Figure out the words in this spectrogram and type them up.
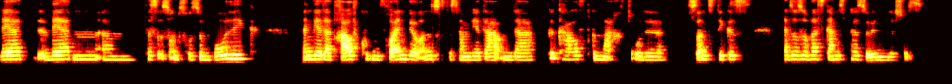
werden, ähm, das ist unsere Symbolik. Wenn wir da drauf gucken, freuen wir uns, das haben wir da und da gekauft, gemacht oder sonstiges. Also sowas ganz Persönliches.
